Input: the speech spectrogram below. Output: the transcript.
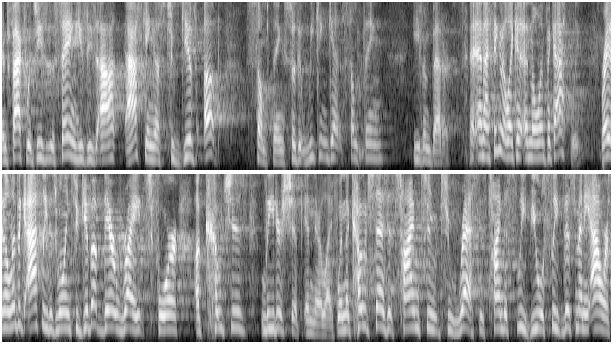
In fact, what Jesus is saying, he's, he's asking us to give up something so that we can get something even better. And I think of it like an Olympic athlete right? An Olympic athlete is willing to give up their rights for a coach's leadership in their life. When the coach says it's time to, to rest, it's time to sleep, you will sleep this many hours,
